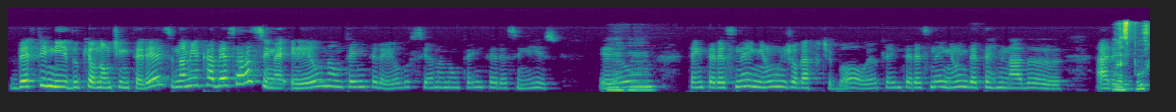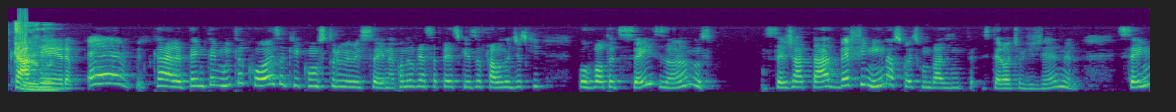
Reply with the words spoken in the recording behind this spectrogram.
definido que eu não tinha interesse. Na minha cabeça era assim, né? Eu não tenho interesse, eu, Luciana, não tenho interesse nisso. Eu uhum. Tenho interesse nenhum em jogar futebol, eu tenho interesse nenhum em determinada área Mas de né? carreira. Né? É, cara, tem, tem muita coisa que construiu isso aí, né? Quando eu vi essa pesquisa falando disso que por volta de seis anos você já está definindo as coisas com base em estereótipo de gênero sem,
